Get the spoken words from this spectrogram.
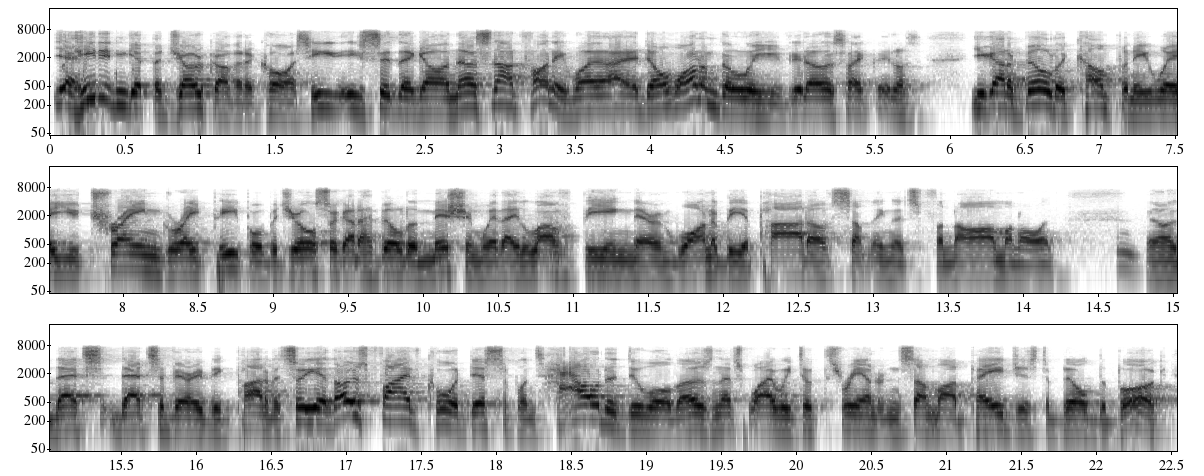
yeah, he didn't get the joke of it, of course. He, he said they're going, that's not funny. Well, I don't want him to leave. You know, it's like, you know, you got to build a company where you train great people, but you also got to build a mission where they love being there and want to be a part of something that's phenomenal. And, you know, that's, that's a very big part of it. So yeah, those five core disciplines, how to do all those, and that's why we took 300 and some odd pages to build the book.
